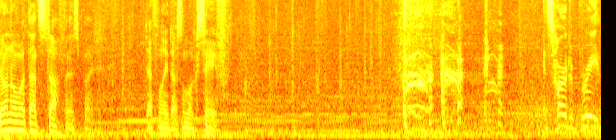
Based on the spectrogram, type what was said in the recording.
Don't know what that stuff is, but definitely doesn't look safe. it's hard to breathe.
